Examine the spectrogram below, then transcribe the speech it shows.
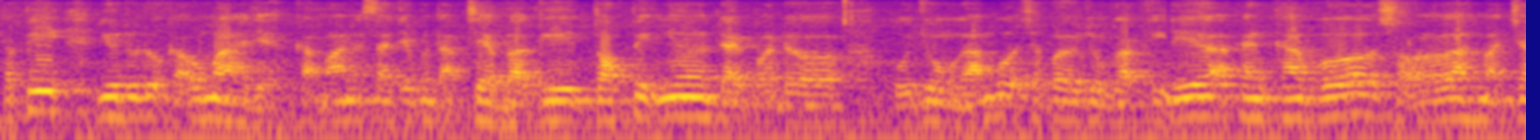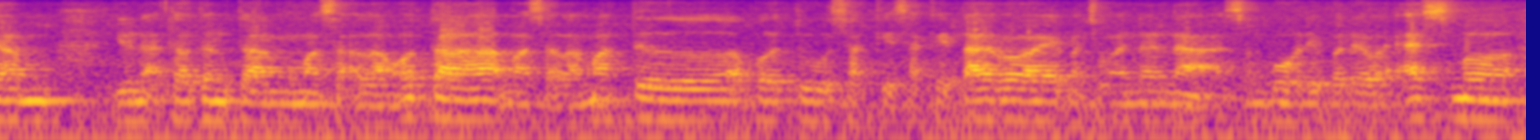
Tapi you duduk kat rumah je. Kat mana saja pun tak. Saya bagi topiknya daripada ujung rambut sampai ujung kaki Dia akan cover. Seolah-olah macam You nak tahu tentang masalah otak Masalah mata Apa tu sakit-sakit thyroid Macam mana nak sembuh daripada asma,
